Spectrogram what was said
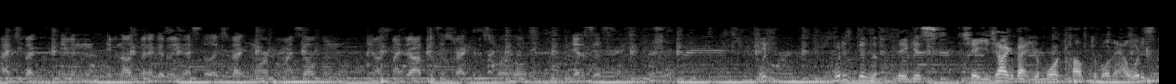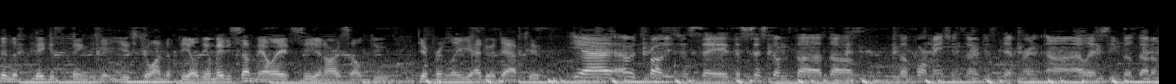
I expect, even even though it's been a good week, I still expect more for myself. And you know, it's my job as a striker to score goals, and get assists. What, what has been the biggest change? You talk about you're more comfortable now. What has been the biggest thing to get used to on the field? You know, maybe something LAFC and RSL do differently. You had to adapt to. Yeah, I would probably just say the systems, the the, the formations are just different. Uh, LAFC builds out a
